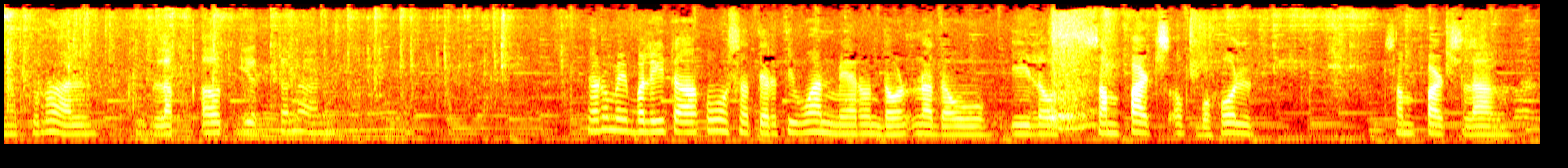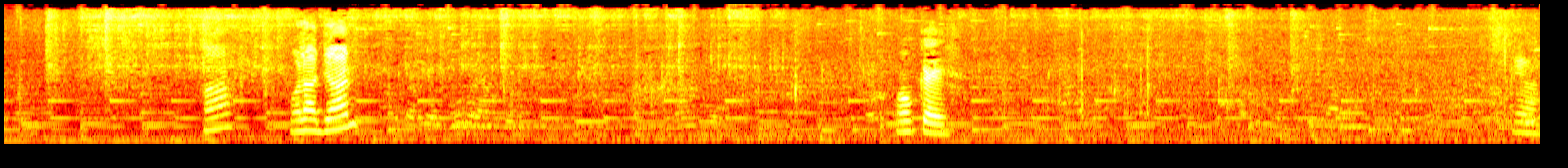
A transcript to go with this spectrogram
Natural. Blackout yun tanan. Pero may balita ako sa 31, meron daw na daw ilaw some parts of Bohol. Some parts lang. Ha? Wala dyan? Okay. Yan.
